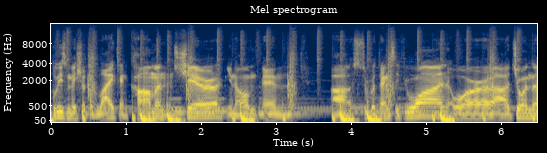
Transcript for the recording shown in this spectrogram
please make sure to like and comment and share, you know, and uh, super thanks if you want, or uh, join the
